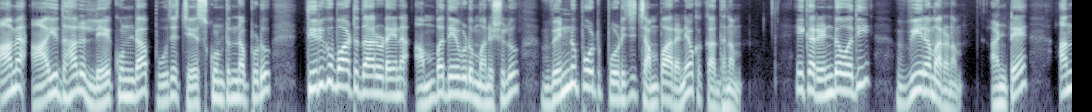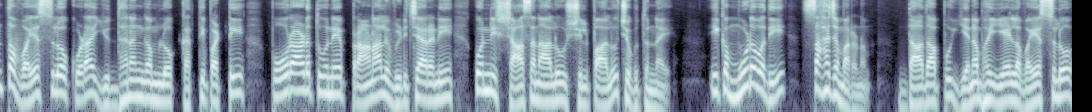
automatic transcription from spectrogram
ఆమె ఆయుధాలు లేకుండా పూజ చేసుకుంటున్నప్పుడు తిరుగుబాటుదారుడైన అంబదేవుడు మనుషులు వెన్నుపోటు పొడిచి చంపారని ఒక కథనం. ఇక రెండవది వీరమరణం. అంటే అంత వయస్సులో కూడా యుద్ధరంగంలో కత్తిపట్టి పోరాడుతూనే ప్రాణాలు విడిచారని కొన్ని శాసనాలు శిల్పాలు చెబుతున్నాయి. ఇక మూడవది సహజమరణం. దాదాపు ఎనభై ఏళ్ళ వయస్సులో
